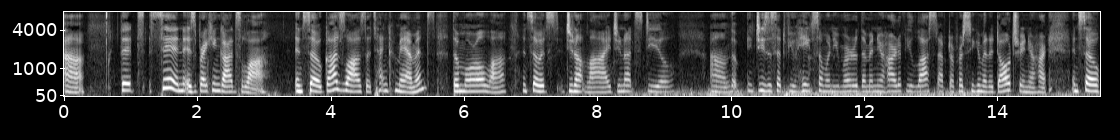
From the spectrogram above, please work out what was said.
uh, that sin is breaking God's law. And so God's law is the Ten Commandments, the moral law. And so it's do not lie, do not steal. Um, the, Jesus said, if you hate someone, you murder them in your heart. If you lust after a person, you commit adultery in your heart. And so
